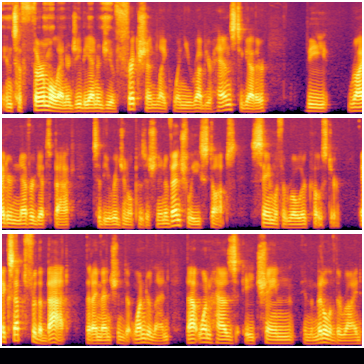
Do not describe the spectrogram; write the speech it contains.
into thermal energy, the energy of friction, like when you rub your hands together, the rider never gets back to the original position and eventually he stops. Same with a roller coaster. Except for the bat that I mentioned at Wonderland, that one has a chain in the middle of the ride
